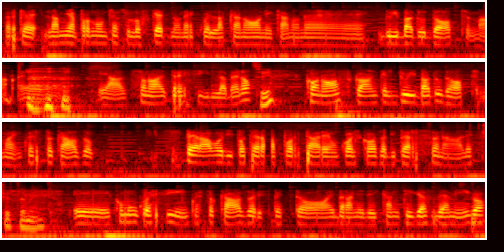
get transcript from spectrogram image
perché la mia pronuncia sullo sketch non è quella canonica, non è duibadudot, ma è al- sono altre sillabe, no? Sì. Conosco anche il duibadudot, ma in questo caso speravo di poter apportare un qualcosa di personale. Certamente. E comunque sì, in questo caso rispetto ai brani dei Cantigas de Amigo,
